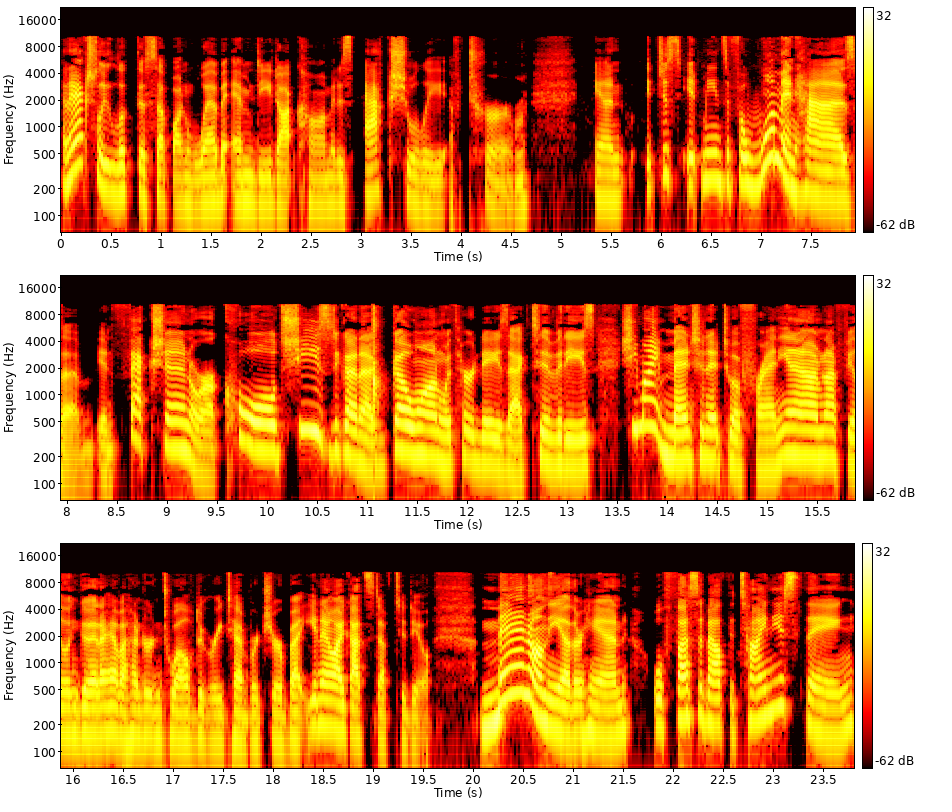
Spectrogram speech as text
And I actually looked this up on webmd.com. It is actually a term. And it just it means if a woman has a infection or a cold, she's gonna go on with her day's activities. She might mention it to a friend. Yeah, I'm not feeling good. I have 112 degree temperature, but you know, I got stuff to do. Men, on the other hand, will fuss about the tiniest thing.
